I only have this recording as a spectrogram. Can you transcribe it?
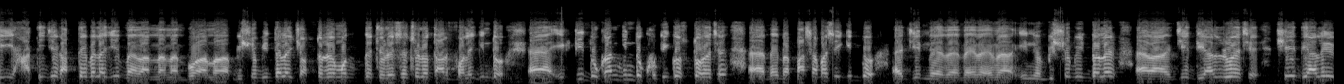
এই হাতি যে রাত্রেবেলা যে বিশ্ববিদ্যালয় চত্বরের মধ্যে চলে এসেছিল তার ফলে কিন্তু একটি দোকান কিন্তু ক্ষতিগ্রস্ত হয়েছে পাশাপাশি কিন্তু যে বিশ্ববিদ্যালয়ের যে দেয়াল রয়েছে সেই দেয়ালের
